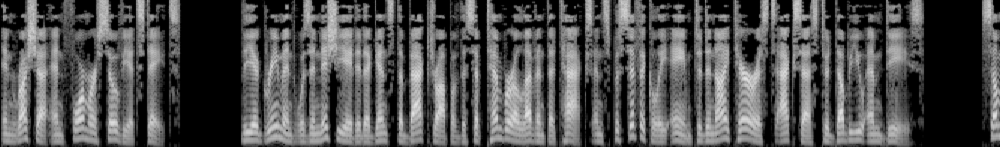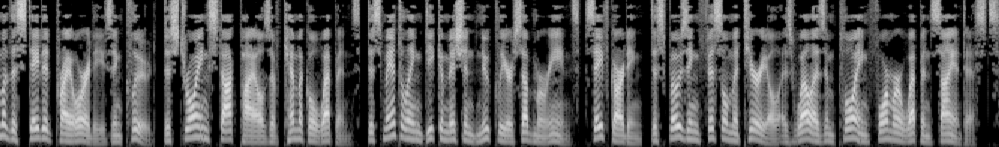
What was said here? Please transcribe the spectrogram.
in Russia and former Soviet states. The agreement was initiated against the backdrop of the September 11 attacks and specifically aimed to deny terrorists access to WMDs. Some of the stated priorities include, destroying stockpiles of chemical weapons, dismantling decommissioned nuclear submarines, safeguarding, disposing fissile material as well as employing former weapons scientists.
